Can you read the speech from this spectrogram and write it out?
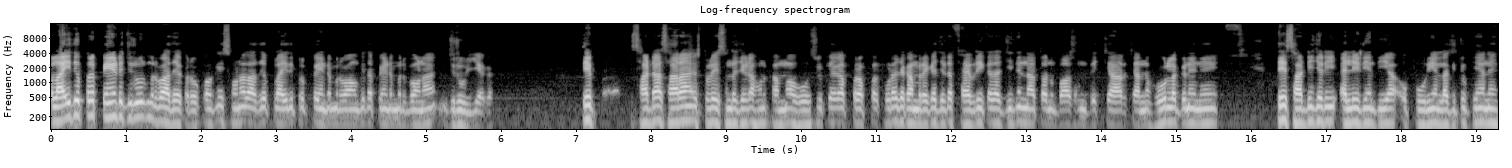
ਪਲਾਈ ਦੇ ਉੱਪਰ ਪੇਂਟ ਜ਼ਰੂਰ ਮਰਵਾ ਦਿਆ ਕਰੋ, ਕਿਉਂਕਿ ਸੋਹਣਾ ਲੱਗਦਾ ਪਲਾਈ ਦੇ ਉੱਪਰ ਪੇਂਟ ਮਰਵਾਓਗੇ ਤਾਂ ਪੇਂਟ ਮਰਵਾਉਣਾ ਜ਼ਰੂਰੀ ਹੈਗਾ। ਤੇ ਸਾਡਾ ਸਾਰਾ ਇੰਸਟਾਲੇਸ਼ਨ ਦਾ ਜਿਹੜਾ ਹੁਣ ਕੰਮ ਆ ਉਹ ਹੋ ਚੁੱਕਿਆ ਹੈਗਾ। ਪ੍ਰੋਪਰ ਥੋੜਾ ਜਿਹਾ ਕੰਮ ਰਹਿ ਗਿਆ ਜਿਹੜਾ ਫੈਬਰਿਕ ਦਾ, ਜਿਹਦੇ ਨਾਲ ਤੁਹਾਨੂੰ ਬਾਥਰੂਮ ਦੇ ਚਾਰ ਚੰਨ ਹੋਰ ਲੱਗਣੇ ਨੇ। ਤੇ ਸਾਡੀ ਜਿਹੜੀ ਐਲਈਡੀਆਂ ਦੀ ਆ, ਉਹ ਪੂਰੀਆਂ ਲੱਗ ਚੁੱਕੀਆਂ ਨੇ,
